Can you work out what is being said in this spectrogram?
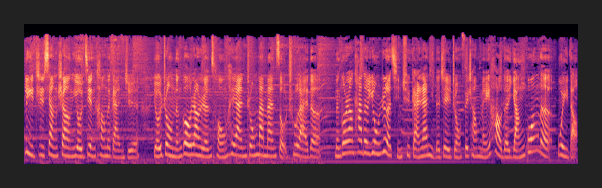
励志向上又健康的感觉，有一种能够让人从黑暗中慢慢走出来的，能够让他的用热情去感染你的这种非常美好的阳光的味道。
